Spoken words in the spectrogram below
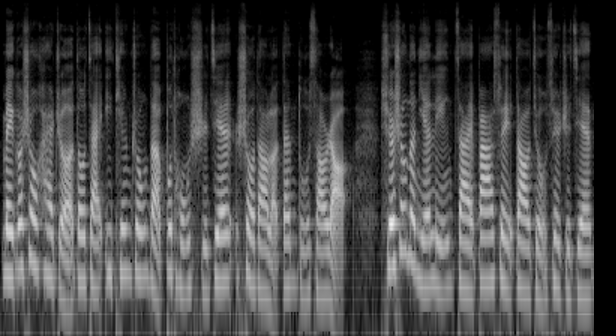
每个受害者都在一天中的不同时间受到了单独骚扰。学生的年龄在八岁到九岁之间。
